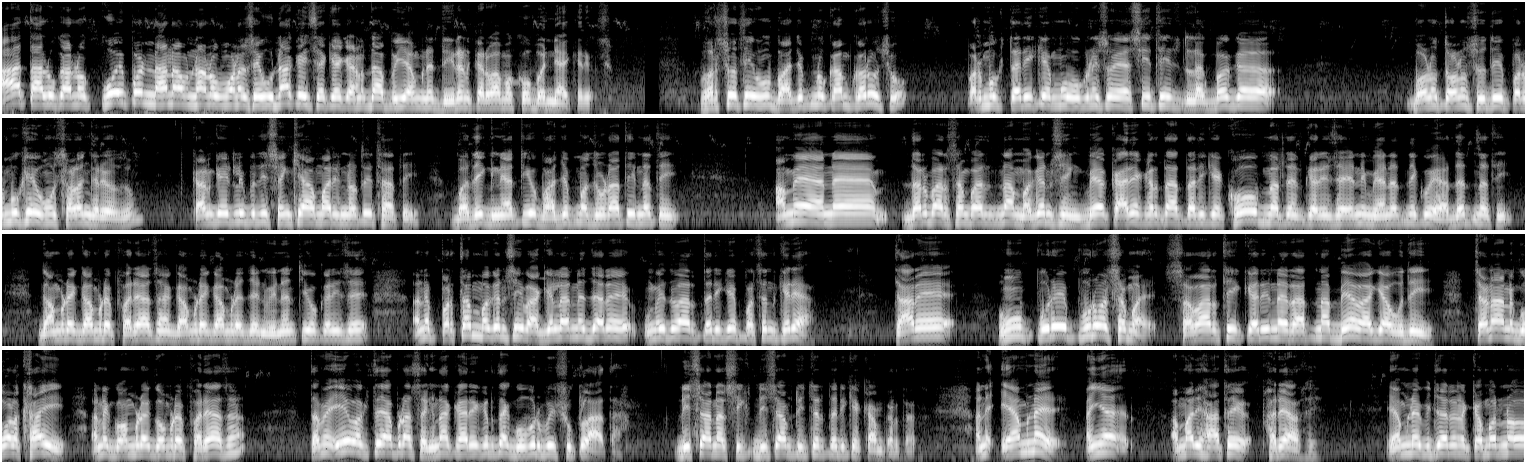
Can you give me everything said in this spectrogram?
આ તાલુકાનો કોઈ પણ નાના નાનો માણસ એવું ના કહી શકે કે હણદાભાઈએ અમને ધીરણ કરવામાં ખૂબ અન્યાય કર્યો છે. વર્ષોથી હું ભાજપનું કામ કરું છું. પ્રમુખ તરીકે હું ઓગણીસો એંસીથી લગભગ બોણું ત્રણું સુધી પ્રમુખે હું સળંગ રહ્યો છું. કારણ કે એટલી બધી સંખ્યા અમારી નહોતી થતી. બધી જ્ઞાતિઓ ભાજપમાં જોડાતી નથી. અમે અને દરબાર સંબંધના મગનસિંહ બે કાર્યકર્તા તરીકે ખૂબ મહેનત કરી છે. એની મહેનતની કોઈ હદ જ નથી. ગામડે ગામડે ફર્યા છે, ગામડે ગામડે જઈને વિનંતીઓ કરી છે. અને પ્રથમ મગનસિંહ વાઘેલાને જ્યારે ઉમેદવાર તરીકે પસંદ કર્યા, ત્યારે હું પૂરેપૂરો સમય સવારથી કરીને રાતના બે વાગ્યા સુધી ચણાને ગોળ ખાઈ અને ગામડે ગામડે ફર્યા છે. તમે એ વખતે આપણા સંઘના કાર્યકર્તા ગોબરભાઈ શુક્લા હતા. ડીસાના ડીસામાં ટીચર તરીકે કામ કરતા અને એમને અહીંયા અમારી હાથે ફર્યા છે. એમને બિચારાને કમરનો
